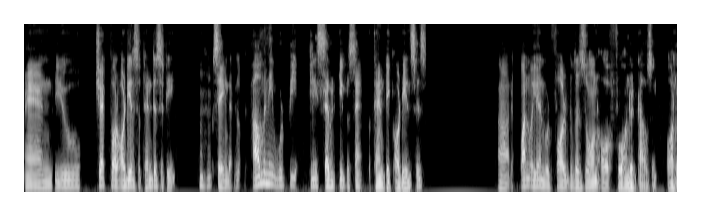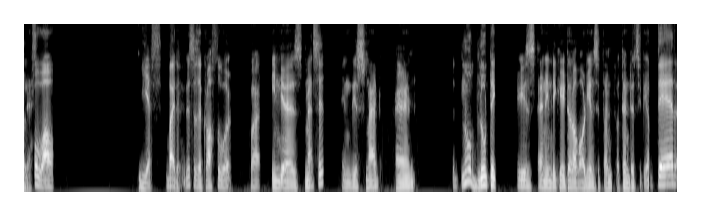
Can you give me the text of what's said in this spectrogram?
and you check for audience authenticity, Mhm. saying that, look, how many would be at least 70% authentic audiences? Uh, 1 million would fall to the zone of 400,000 or less. Oh, wow. Yes. By the way, this is across the world, but India is massive in this matter and no blue tick is an indicator of audience authenticity. There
